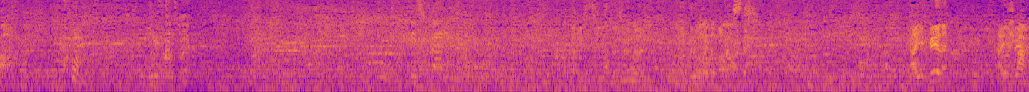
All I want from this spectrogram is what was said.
Hot. Let me this away. It's I threw away the box. How you feeling? How you feeling?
